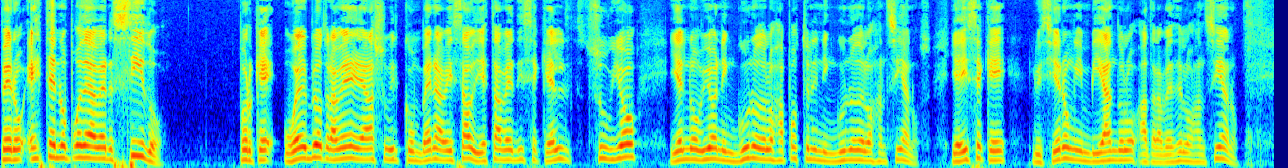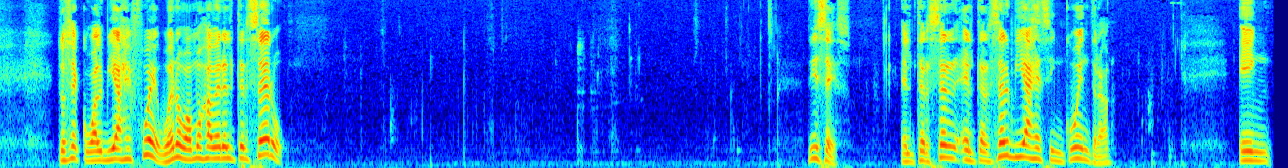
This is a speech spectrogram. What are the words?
pero este no puede haber sido, porque vuelve otra vez a subir con Bernabé y Saulo, y esta vez dice que él subió y él no vio a ninguno de los apóstoles ni ninguno de los ancianos. Y ahí dice que lo hicieron enviándolo a través de los ancianos. Entonces, ¿cuál viaje fue? Bueno, vamos a ver el tercero. Dices, el tercer, el tercer viaje se encuentra en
